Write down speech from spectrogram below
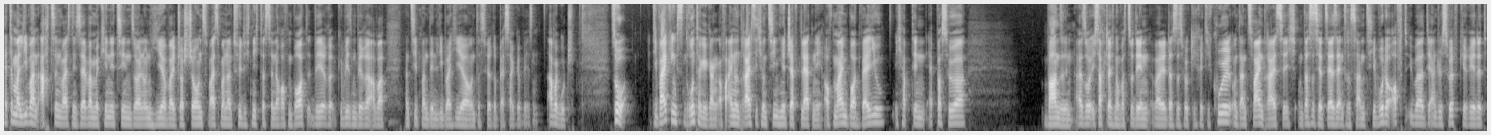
hätte man lieber an 18, weiß nicht, selber McKinney ziehen sollen und hier, weil Josh Jones weiß man natürlich nicht, dass der noch auf dem Board wäre, gewesen wäre, aber dann zieht man den lieber hier und das wäre besser gewesen. Aber gut. So, die Vikings sind runtergegangen auf 31 und ziehen hier Jeff Gladney. Auf meinem Board Value, ich habe den etwas höher. Wahnsinn. Also ich sag gleich noch was zu denen, weil das ist wirklich richtig cool. Und dann 32, und das ist jetzt sehr, sehr interessant. Hier wurde oft über DeAndre Swift geredet.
